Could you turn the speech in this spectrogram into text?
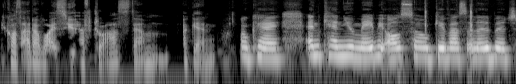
because otherwise you have to ask them again. Okay. And can you maybe also give us a little bit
